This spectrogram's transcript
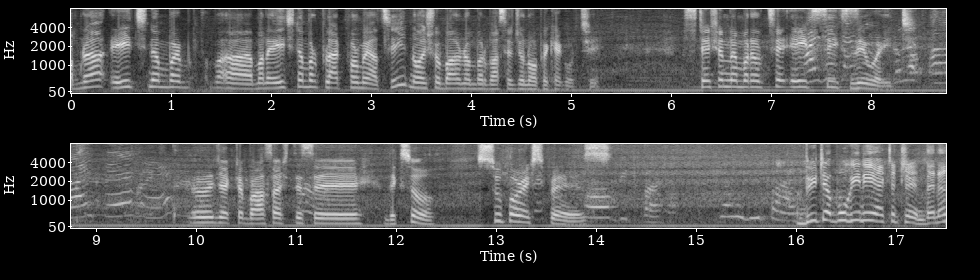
আমরা এইচ নাম্বার মানে এইচ নাম্বার প্ল্যাটফর্মে আছি নয়শো বারো নাম্বার বাসের জন্য অপেক্ষা করছি। স্টেশন নাম্বার হচ্ছে এইট সিক্স জিরো এইট ওই যে একটা বাস আসতেছে দেখছ? সুপার এক্সপ্রেস দুইটা বগি নিয়ে একটা ট্রেন তাই না?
